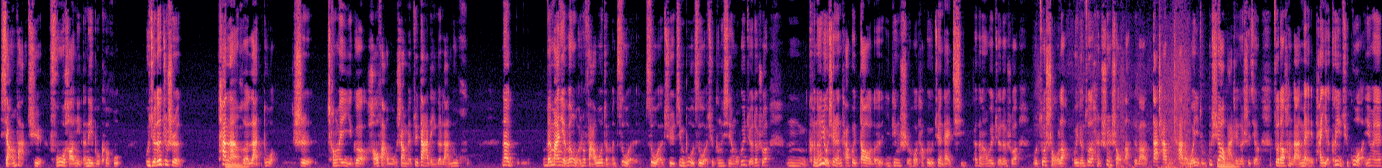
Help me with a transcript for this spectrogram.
想法去服务好你的内部客户？我觉得就是贪婪和懒惰是成为一个好法务上面最大的一个拦路虎。那。文满也问我说：“法务怎么自我自我去进步、自我去更新？”我会觉得说，嗯，可能有些人他会到了一定时候，他会有倦怠期，他可能会觉得说，我做熟了，我已经做得很顺手了，对吧？大差不差的，我已经不需要把这个事情做到很完美，他也可以去过，因为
